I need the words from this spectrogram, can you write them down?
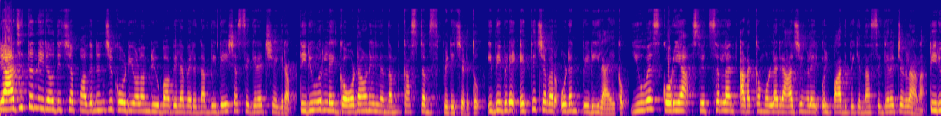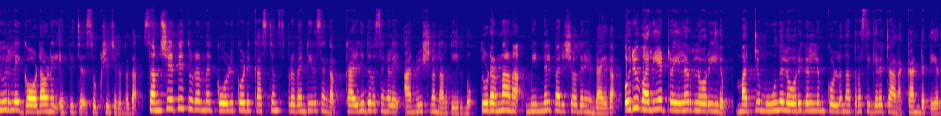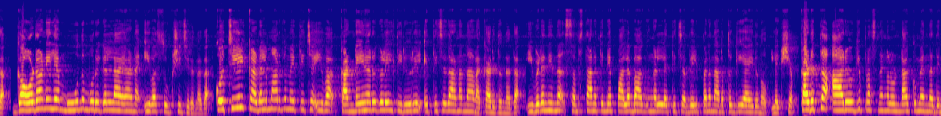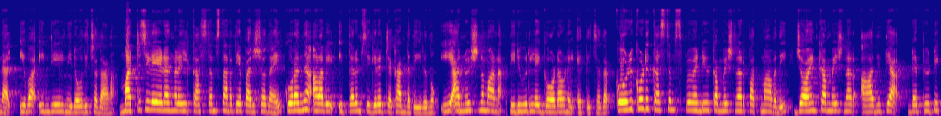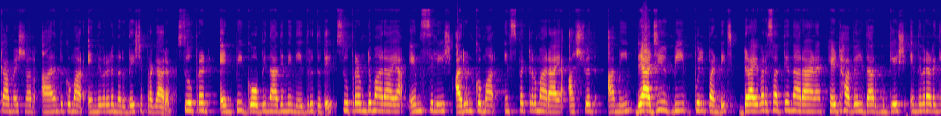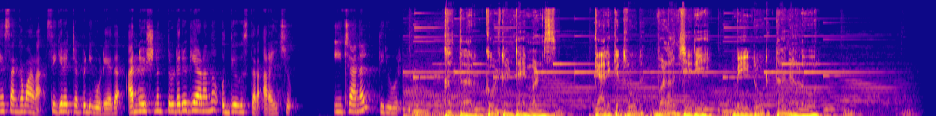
രാജ്യത്ത് നിരോധിച്ച പതിനഞ്ച് കോടിയോളം രൂപ വില വരുന്ന വിദേശ സിഗരറ്റ് ശേഖരം തിരൂരിലെ ഗോഡൌണിൽ നിന്നും കസ്റ്റംസ് പിടിച്ചെടുത്തു. ഇതിവിടെ എത്തിച്ചവർ ഉടൻ പിടിയിലായേക്കും. യു എസ് കൊറിയ സ്വിറ്റ്സർലൻഡ് അടക്കമുള്ള രാജ്യങ്ങളിൽ ഉൽപ്പാദിപ്പിക്കുന്ന സിഗരറ്റുകളാണ് തിരൂരിലെ ഗോഡൌണിൽ എത്തിച്ച് സൂക്ഷിച്ചിരുന്നത്. സംശയത്തെ തുടർന്ന് കോഴിക്കോട് കസ്റ്റംസ് പ്രിവന്റീവ് സംഘം കഴിഞ്ഞ ദിവസങ്ങളിൽ അന്വേഷണം നടത്തിയിരുന്നു. തുടർന്നാണ് മിന്നൽ പരിശോധനയുണ്ടായത്. ഒരു വലിയ ട്രെയിലർ ലോറിയിലും മറ്റു മൂന്ന് ലോറികളിലും കൊള്ളുന്നത്ര സിഗരറ്റാണ് കണ്ടെത്തിയത്. ഗോഡൌണിലെ മൂന്ന് മുറികളിലായാണ് ഇവ സൂക്ഷിച്ചിരുന്നത്. കൊച്ചിയിൽ കടൽ മാർഗം എത്തിച്ച ഇവ കണ്ടെയ്നറുകളിൽ തിരൂരിൽ എത്തിച്ചതാണെന്നാണ് കരുതുന്നത്. ഇവിടെ നിന്ന് സംസ്ഥാനത്തിന്റെ പല ഭാഗങ്ങളിൽ എത്തിച്ച വിൽപ്പന നടത്തുകയായിരുന്നു ലക്ഷ്യം. കടുത്ത ആരോഗ്യ പ്രശ്നങ്ങൾ ഉണ്ടാക്കുമെന്നതിനാൽ ഇവ ഇന്ത്യയിൽ നിരോധിച്ചതാണ്. മറ്റു ചിലയിടങ്ങളിൽ കസ്റ്റംസ് നടത്തിയ പരിശോധനയിൽ കുറഞ്ഞ അളവിൽ ഇത്തരം സിഗരറ്റ് കണ്ടെത്തിയിരുന്നു. ഈ അന്വേഷണമാണ് തിരൂരിലെ ഗോഡൌണിൽ എത്തിച്ചത്. Kozhikode customs preventive commissioner Padmavathi joint commissioner Aditya deputy commissioner Anandkumar എന്നിവരുടെ നിർദ്ദേശപ്രകാരം സൂപ്രണ്ട് എൻ പി ഗോപിനാഥിന്റെ നേതൃത്വത്തിൽ സൂപ്രണ്ടുമാരായ M Sileesh Arunkumar ഇൻസ്പെക്ടർമാരായ Ashwanth Ameen Rajeev B Pulpandit driver Sathyanarayanan head havildar Mukesh എന്നിവരടങ്ങിയ സംഘമാണ് സിഗരറ്റ് പിടികൂടിയത്. അന്വേഷണം തുടരുകയാണെന്ന് ഉദ്യോഗസ്ഥർ അറിയിച്ചു. ഈ channel Tirur. Qatar golden diamonds Calicut road Valanchery main road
